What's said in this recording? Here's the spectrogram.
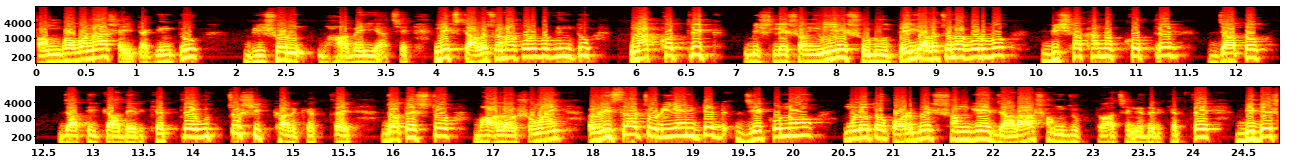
সম্ভাবনা সেইটা কিন্তু ভীষণ ভাবেই আছে। নেক্সট আলোচনা করব কিন্তু নাক্ষত্রিক বিশ্লেষণ নিয়ে শুরুতেই আলোচনা করব। বিশাখা নক্ষত্রের জাতক জাতিকাদের ক্ষেত্রে উচ্চ শিক্ষার ক্ষেত্রে যথেষ্ট ভালো সময়। রিসার্চ ওরিয়েন্টেড যে কোনো মূলত কর্মের সঙ্গে যারা সংযুক্ত আছেন এদের ক্ষেত্রে বিদেশ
